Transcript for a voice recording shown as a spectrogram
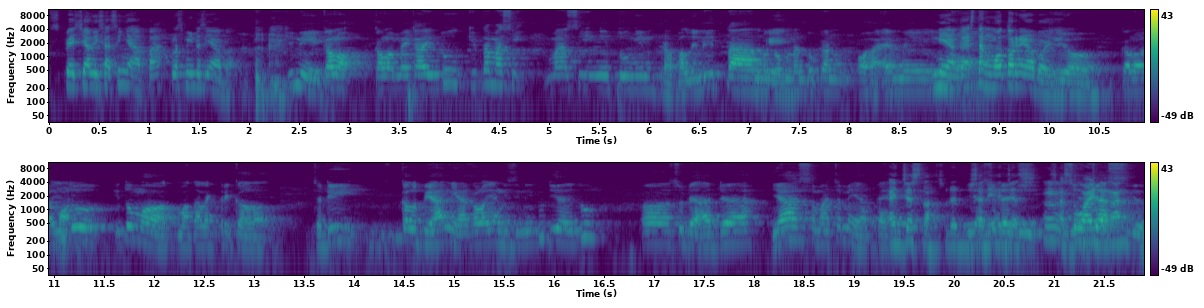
Spesialisasinya apa? Plus minusnya apa? Gini, kalau kalau mereka itu kita masih masih ngitungin berapa lilitan Oke. untuk menentukan OHM. ini yang kayak stang motornya apa ini Iya, kalau Mod. itu itu mod mod electrical. Jadi kelebihannya kalau yang di sini itu dia itu eh, sudah ada ya semacam ya kayak adjust lah sudah bisa Iya, di sudah adjust di- sesuai adjust dengan gitu.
